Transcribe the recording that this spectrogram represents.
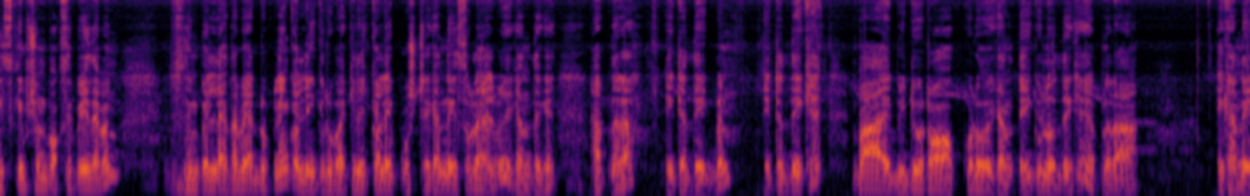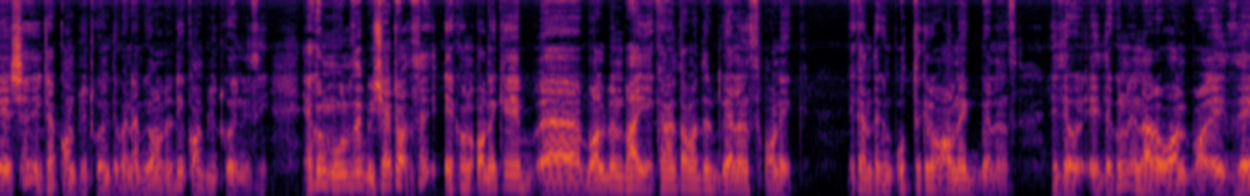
ডিসক্রিপশন বক্সে পেয়ে যাবেন। সিম্পল লেখা থাকবে অ্যাড্রপ লিঙ্ক ওই লিঙ্কের উপর ক্লিক করলে এই পোস্ট এখান থেকে চলে আসবে। এখান থেকে আপনারা এইটা দেখবেন এটা দেখে বা এই ভিডিওটা অফ করেও এখান এইগুলো দেখে আপনারা এখানে এসে এটা কমপ্লিট করে নিতে পারেন। আমি অলরেডি কমপ্লিট করে নিয়েছি। এখন মূল যে বিষয়টা আছে, এখন অনেকে বলবেন, ভাই, এখানে তো আমাদের ব্যালেন্স অনেক। এখান দেখুন প্রত্যেকের অনেক ব্যালেন্স এই যে, এই দেখুন, এনার ওয়ান এই যে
